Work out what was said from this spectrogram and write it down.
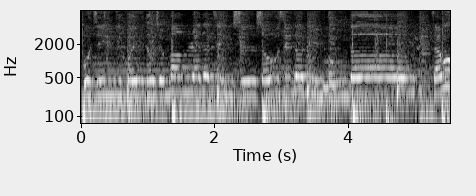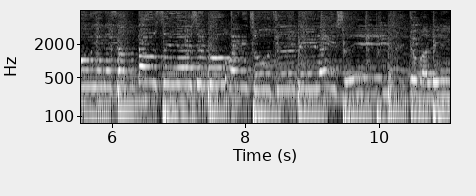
不经意回头却茫然的尽是熟悉的霓虹灯，在无言的巷道，谁也寻不回你初次的泪水，又把灵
